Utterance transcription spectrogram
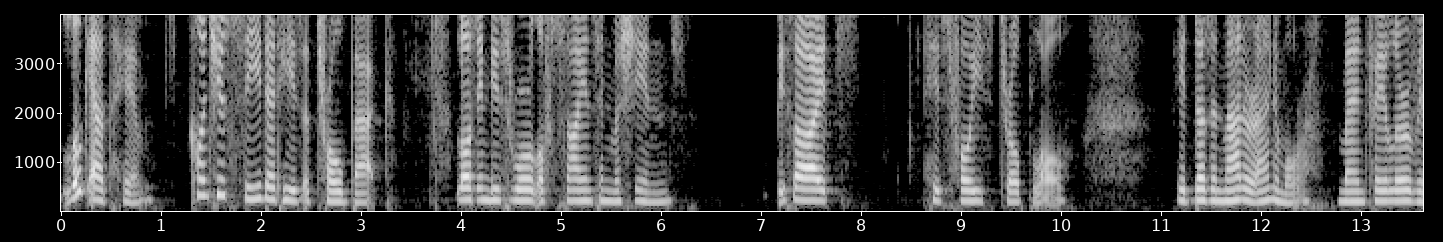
Look at him. Can't you see that he is a throwback, lost in this world of science and machines? Besides," his voice dropped low, "it doesn't matter any more. Man failure will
